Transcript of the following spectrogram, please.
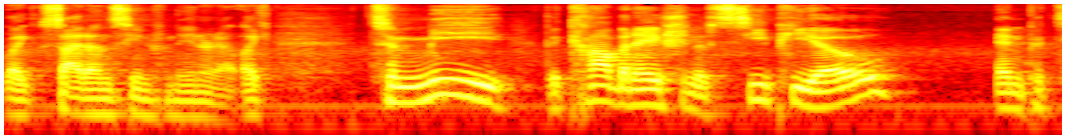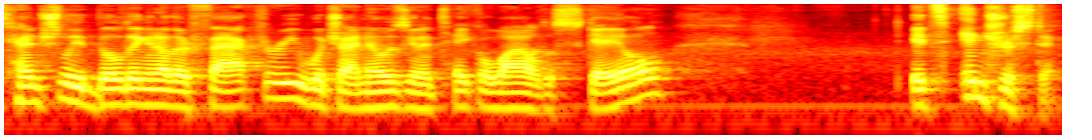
like sight unseen from the internet. Like to me, the combination of CPO and potentially building another factory, which I know is going to take a while to scale, it's interesting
